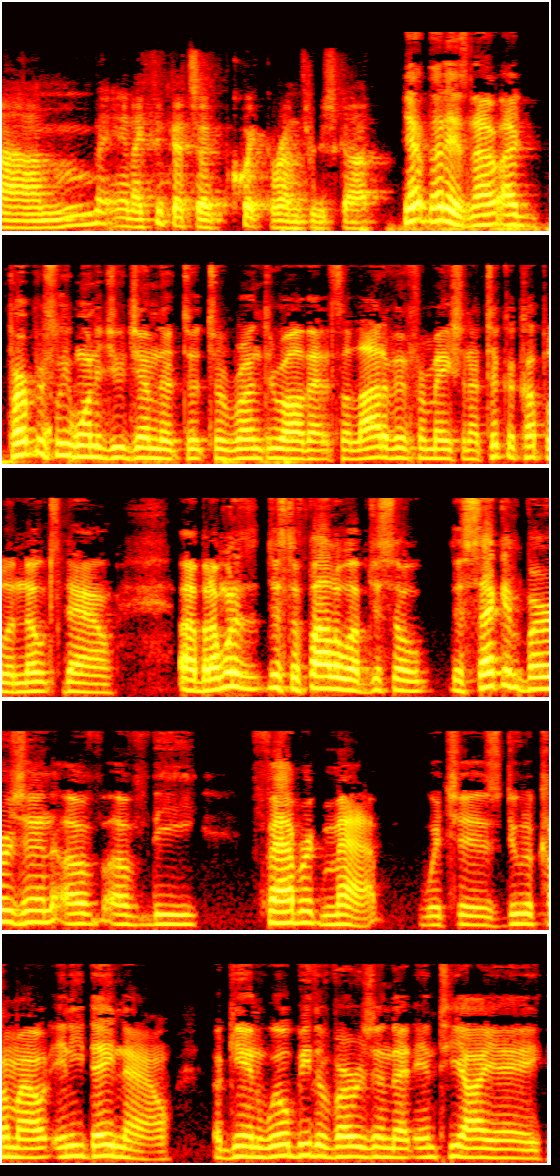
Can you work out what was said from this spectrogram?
Um, and I think that's a quick run through, Scott. Yep, that is. Now, I purposely wanted you, Jim, to, to, to, run through all that. It's a lot of information. I took a couple of notes down, uh, but I wanted just to follow up. Just so the second version of of the fabric map, which is due to come out any day now, again, will be the version that NTIA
